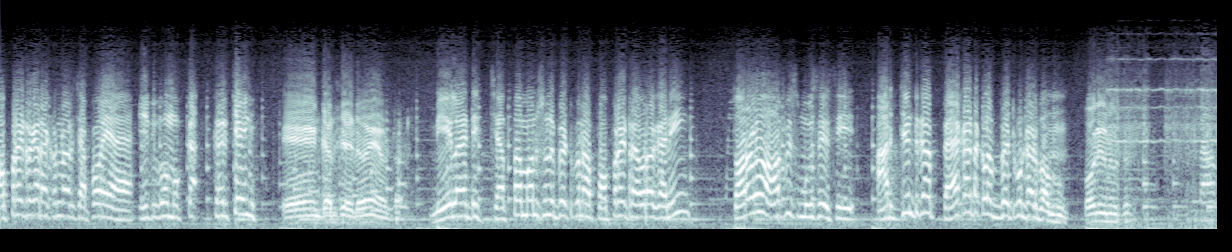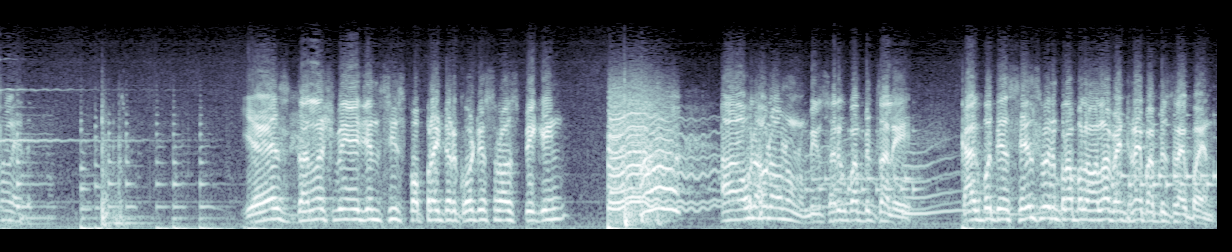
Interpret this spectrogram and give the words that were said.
ఆపరేటర్ గారు ఎక్కడున్నారు చెప్పవయ్యా ఇదిగో ముక్క ఖర్చేయండి ఏం ఖర్చు చేయడం ఏమిటో. మీలాంటి చెత్త మనుషులు పెట్టుకున్న ఆపరేటర్ ఎవరో గానీ త్వరలో ఆఫీస్ మూసేసి అర్జెంట్గా పేకాట క్లబ్ పెట్టుకుంటాడు బాబు. పోనీ నువ్వు లాభం లేదు. S Dhanalakshmi agencies proprietor Koteswararao speaking. అవునవునవును మీకు సరుకు పంపించాలి. కాకపోతే సేల్స్ మెన్ ప్రాబ్లం వల్ల వెంటనే పంపించలేకపోయాను.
